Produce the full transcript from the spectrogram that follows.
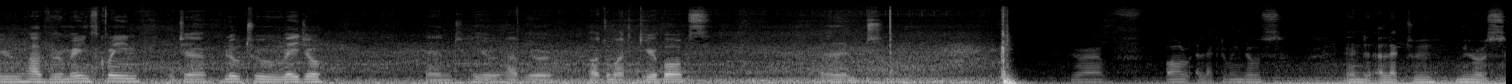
You have your main screen with a uh, Bluetooth radio and here you have your automatic gearbox and you have all electric windows and electric mirrors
